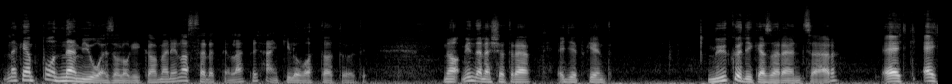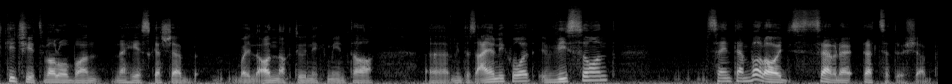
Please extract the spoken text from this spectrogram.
nekem pont nem jó ez a logika, mert én azt szeretném látni, hogy hány kilovattal tölti. Na, minden esetre egyébként működik ez a rendszer, egy, egy kicsit valóban nehézkesebb, vagy annak tűnik, mint, a, mint az Ionic volt, viszont szerintem valahogy szemre tetszetősebb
